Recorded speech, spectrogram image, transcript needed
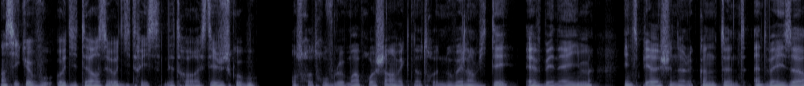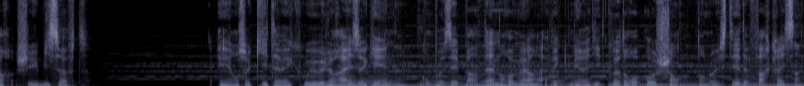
ainsi que vous, auditeurs et auditrices, d'être restés jusqu'au bout. On se retrouve le mois prochain avec notre nouvel invité, F. Benaim, Inspirational Content Advisor chez Ubisoft. Et on se quitte avec We Will Rise Again, composé par Dan Romer avec Meredith Godreau au chant dans l'OST de Far Cry 5.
